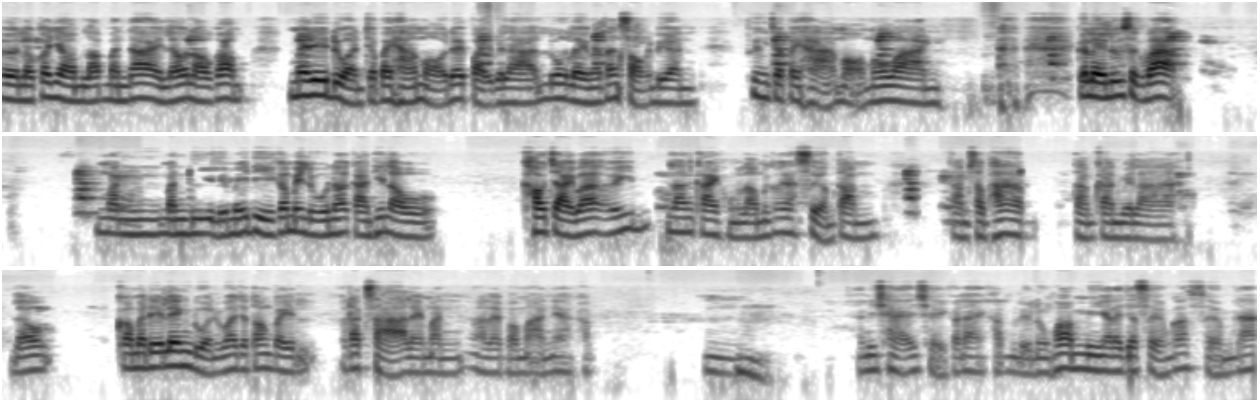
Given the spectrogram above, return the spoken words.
เออ เราก็ยอมรับมันได้ แล้วเราก็ไม่ได้ด่วนจะไปหาหมอด้วยปล่อยเวลาล่วงเลยมาตั้งสองเดือน เพิ่งจะไปหาหมอเมื่อวาน ก็เลยรู้สึกว่ามันมันดีหรือไม่ดีก็ไม่รู้นะการที่เราเข้าใจว่า เอ้ย ร่างกายของเรามันก็จะเสื่อมตามตามสภาพตามการเวลา แล้วก็ไม่ได้เร่งด่วนว่าจะต้องไปรักษาอะไรมันอะไรประมาณเนี้ยครับ อืม อันนี้แชร์เฉยก็ได้ครับ หรือหลวงพ่อมีอะไรจะเสริมก็เสริมได้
